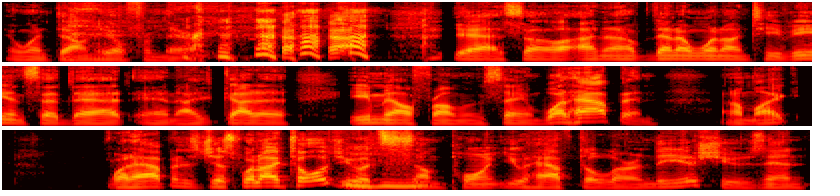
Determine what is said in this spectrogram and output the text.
it went downhill from there. yeah. So and I, then I went on TV and said that, and I got an email from him saying, "What happened?" And I'm like, "What happened is just what I told you. At mm-hmm. some point, you have to learn the issues." And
